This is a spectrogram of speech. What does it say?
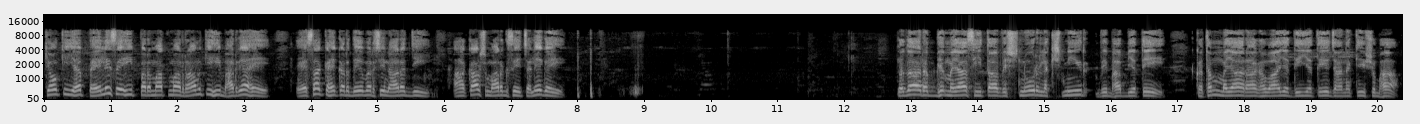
क्योंकि यह पहले से ही परमात्मा राम की ही भार्या है। ऐसा कहकर देवर्षि नारद जी आकाश मार्ग से चले गए। तदारभ्य मया सीता विष्णुर्लक्ष्मीर विभाव्यते कथम मया राघवाय दीयते जानकी शुभा।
